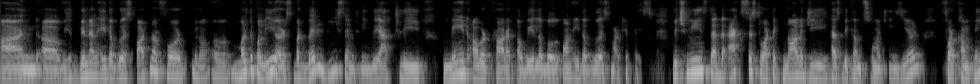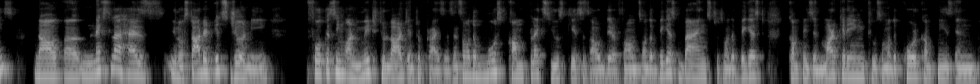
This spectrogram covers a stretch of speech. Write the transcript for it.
And uh, we have been an AWS partner for you know uh, multiple years, but very recently we actually made our product available on AWS Marketplace, which means that the access to our technology has become so much easier for companies. Now, uh, has you know started its journey focusing on mid to large enterprises and some of the most complex use cases out there from some of the biggest banks to some of the biggest companies in marketing to some of the core companies in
